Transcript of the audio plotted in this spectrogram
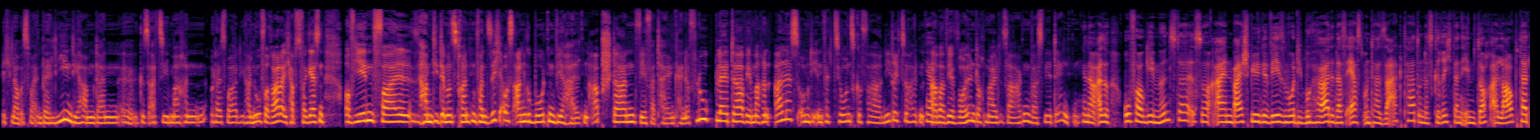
Ich glaube, es war in Berlin. Die haben dann äh, gesagt, sie machen, oder es war die Hannoveraner, ich habe es vergessen. Auf jeden Fall haben die Demonstranten von sich aus angeboten, wir halten Abstand, wir verteilen keine Flugblätter, wir machen alles, um die Infektionsgefahr niedrig zu halten. Ja. Aber wir wollen doch mal sagen, was wir denken. Genau, also OVG Münster ist so ein Beispiel gewesen, wo die Behörde das erst untersagt hat und das Gericht dann eben doch erlaubt hat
